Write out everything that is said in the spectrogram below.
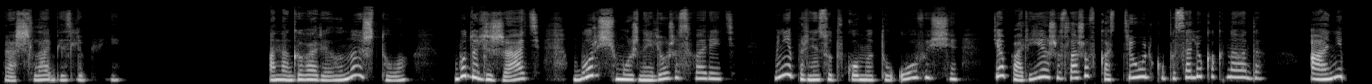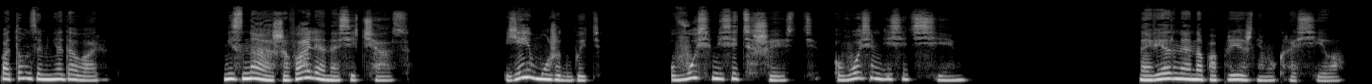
прошла без любви». Она говорила, «Ну и что? Буду лежать, борщ можно и лежа сварить. Мне принесут в комнату овощи, я порежу, сложу в кастрюльку, посолю как надо, а они потом за меня доварят. Не знаю, жива ли она сейчас. Ей, может быть, 86, 87. Наверное, она по-прежнему красива.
